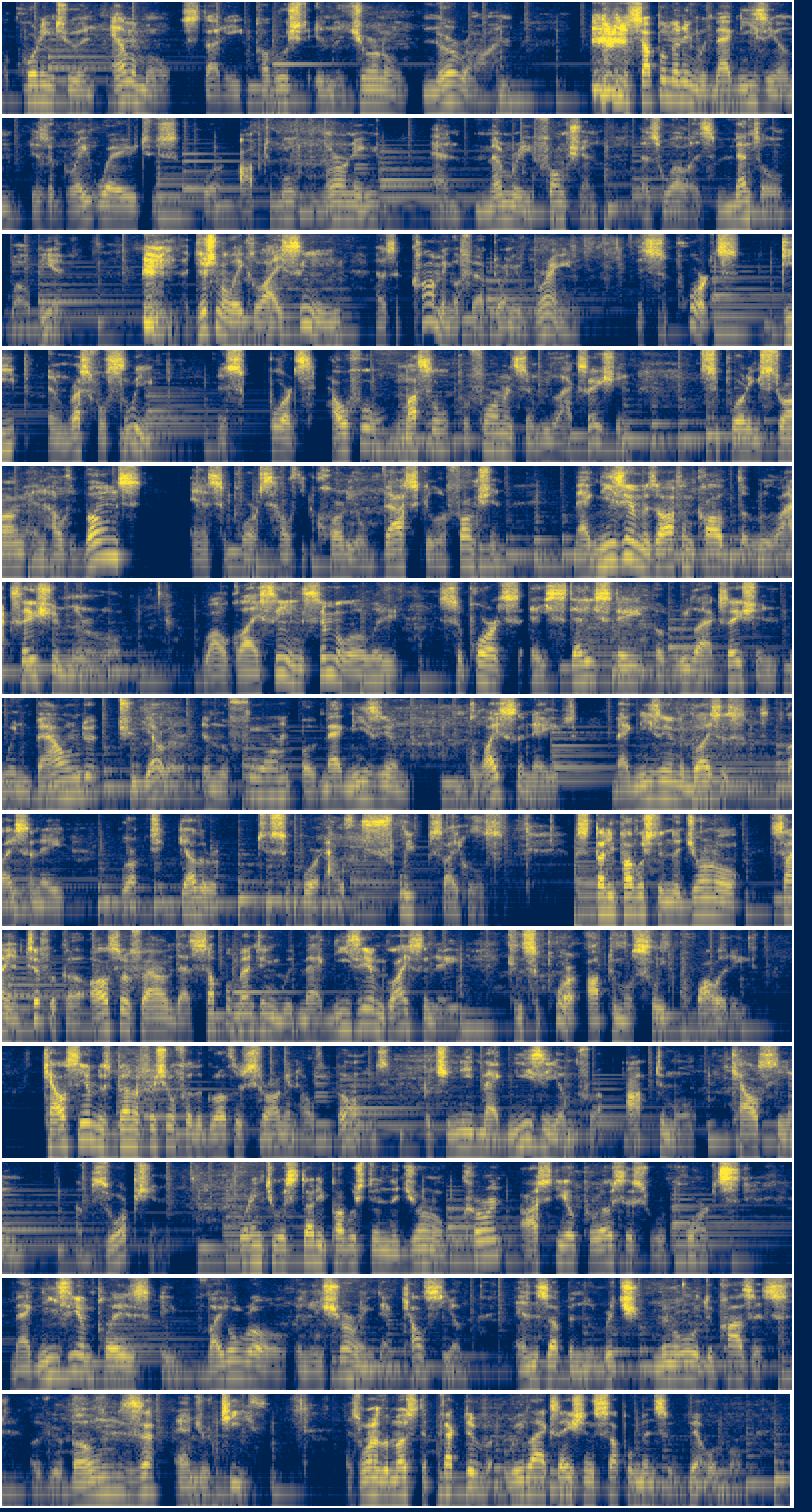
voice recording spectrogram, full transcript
According to an animal study published in the journal Neuron, Supplementing with magnesium is a great way to support optimal learning and memory function, as well as mental well being. Additionally, glycine has a calming effect on your brain. It supports deep and restful sleep and supports healthful muscle performance and relaxation, supporting strong and healthy bones and supports healthy cardiovascular function. Magnesium is often called the relaxation mineral, while glycine similarly supports a steady state of relaxation when bound together in the form of magnesium glycinate. Magnesium and glycinate work together to support healthy sleep cycles. A study published in the journal Scientifica also found that supplementing with magnesium glycinate can support optimal sleep quality. Calcium is beneficial for the growth of strong and healthy bones, but you need magnesium for optimal calcium absorption. According to a study published in the journal Current Osteoporosis Reports, Magnesium plays a vital role in ensuring that calcium ends up in the rich mineral deposits of your bones and your teeth. As one of the most effective relaxation supplements available,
